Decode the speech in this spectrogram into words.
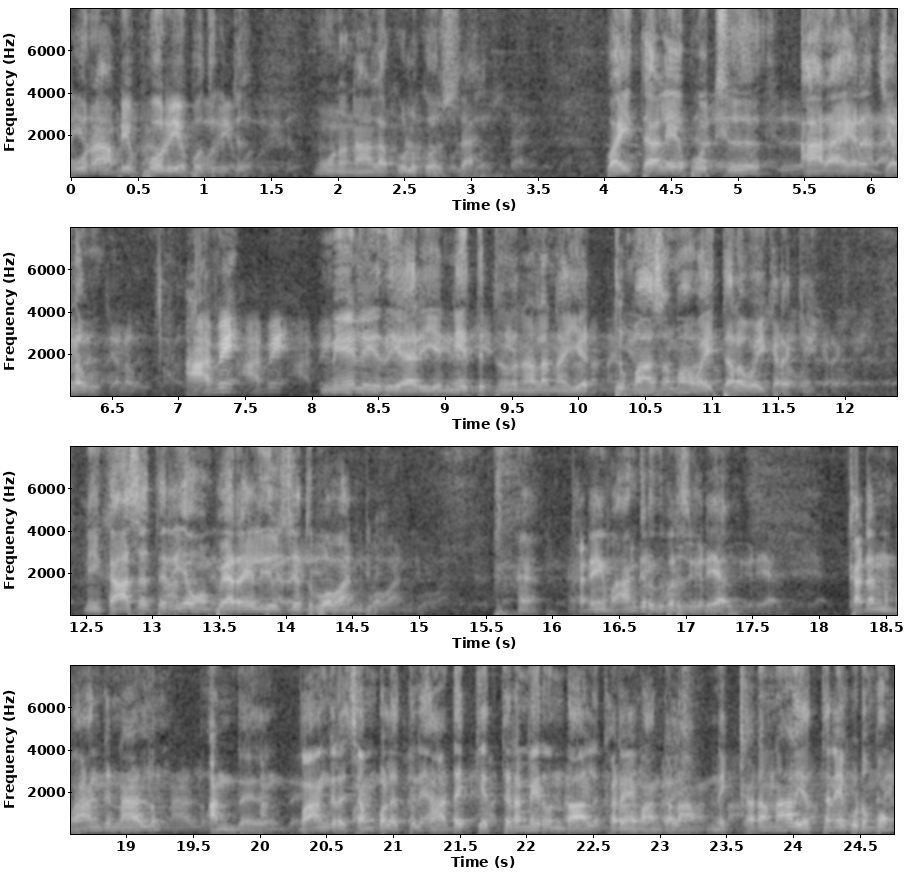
பூரா அப்படியே போர்வையை பொத்துக்கிட்டு. மூணு நாளாக குளுக்கோஸ் சார். வயிற்றாலே போச்சு ஆறாயிரம் செலவு. அவன் மேலே இது யார் என்னையை திட்டுனதுனால நான் எட்டு மாதமாக வயிற்றால போய் கிடக்கேன். நீ காசை தெரிய உன் பேரை எழுதி வச்சு செத்து போவான்னு கடன் வாங்குறது பரிசு கிடையாது. கடன் வாங்கினாலும் அந்த வாங்குற சம்பளத்தில் அடைக்க திறமை இருந்தால் கடன் வாங்கலாம். இன்னைக்கு கடனால் எத்தனை குடும்பம்?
